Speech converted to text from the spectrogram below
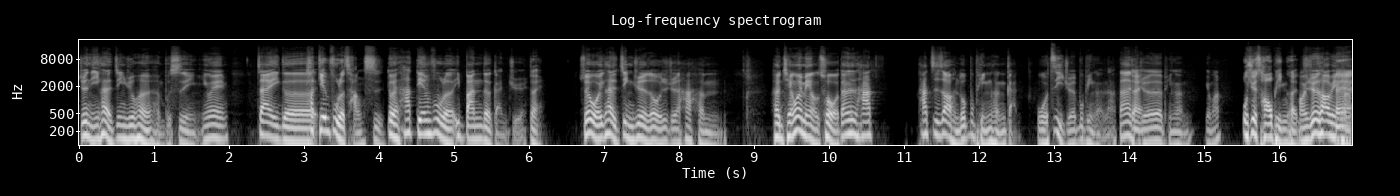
就是你一开始进去会很不适应，因为在一个它颠覆了尝试。对它颠覆了一般的感觉。对，所以我一开始进去的时候，我就觉得它很很前卫没有错，但是它它制造很多不平衡感，我自己觉得不平衡啊。当然你觉得平衡有吗？我觉得超平衡。哦，你觉得超平衡？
